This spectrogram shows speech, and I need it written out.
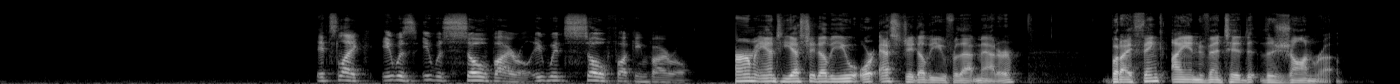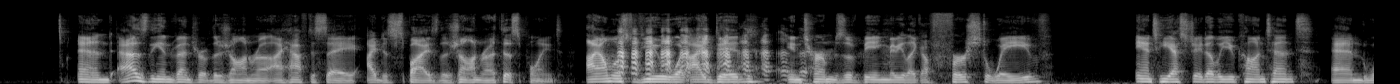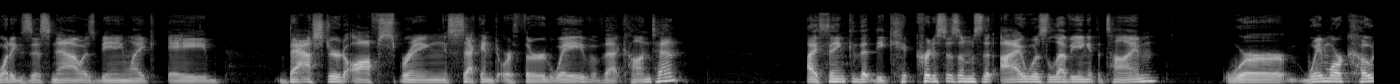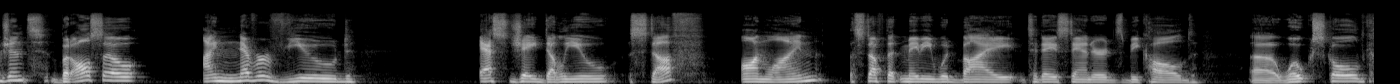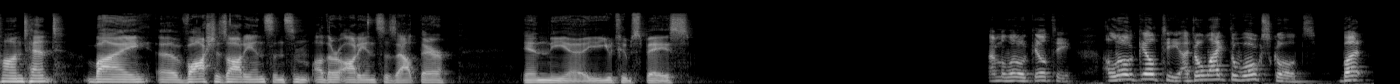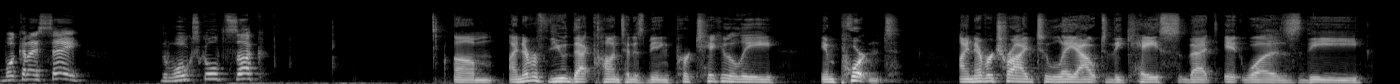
It's like it was it was so viral. It went so fucking viral. Term anti-SJW or SJW for that matter, but I think I invented the genre. And as the inventor of the genre, I have to say I despise the genre at this point. I almost view what I did in terms of being maybe like a first wave anti SJW content and what exists now as being like a bastard offspring second or third wave of that content. I think that the criticisms that I was levying at the time were way more cogent, but also I never viewed SJW stuff online, stuff that maybe would by today's standards be called uh, woke scold content by uh, Vaush's audience and some other audiences out there in the uh, YouTube space. I'm a little guilty. A little guilty. I don't like the woke scolds. But what can I say? The woke scolds suck. Um, I never viewed that content as being particularly important. I never tried to lay out the case that it was the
